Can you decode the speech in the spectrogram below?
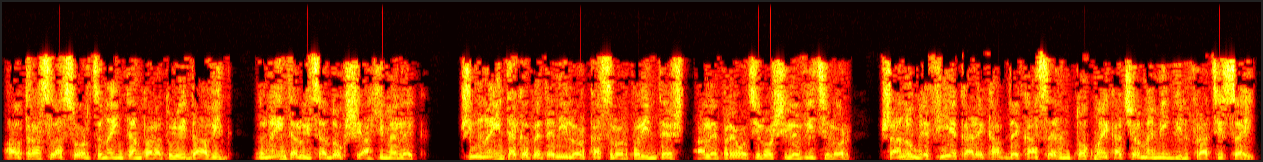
au tras la sorți înaintea împăratului David, înaintea lui Sadoc și Ahimelec, și înaintea căpetenilor caselor părintești, ale preoților și leviților, și anume fiecare cap de casă întocmai ca cel mai mic din frații săi.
